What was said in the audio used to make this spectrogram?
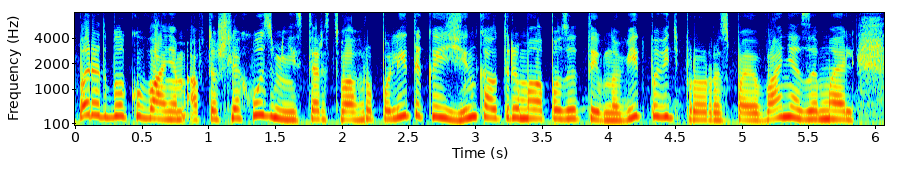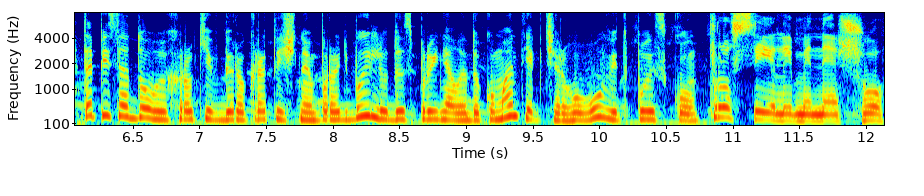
Перед блокуванням автошляху з міністерства агрополітики жінка отримала позитивну відповідь про розпаювання земель. Та після довгих років бюрократичної боротьби люди сприйняли документ як чергову відписку. Просили мене, що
